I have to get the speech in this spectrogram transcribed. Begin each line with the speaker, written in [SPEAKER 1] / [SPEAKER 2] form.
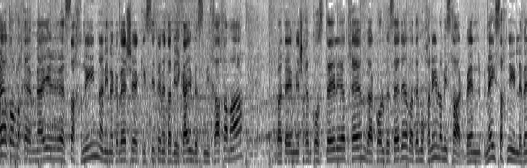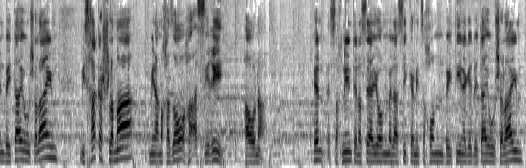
[SPEAKER 1] ערב טוב לכם מהעיר סכנין, אני מקווה שכיסיתם את הברכיים בשמיכה חמה ואתם, יש לכם כוס תה לידכם והכל בסדר ואתם מוכנים למשחק בין בני סכנין לבין בית"ר ירושלים. משחק השלמה מן המחזור העשירי, העונה. כן, סכנין תנסה היום להשיג כאן ניצחון ביתי נגד בית"ר ירושלים.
